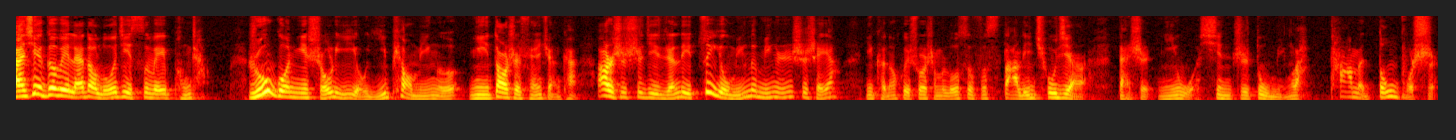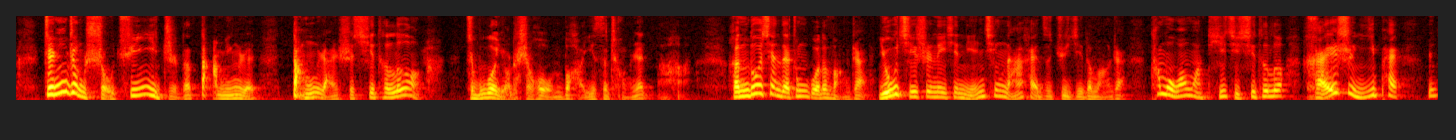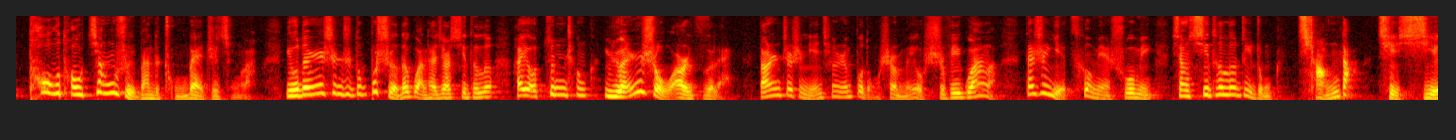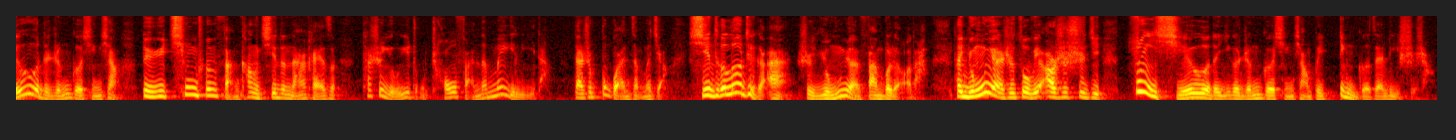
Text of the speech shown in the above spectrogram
感谢各位来到逻辑思维捧场。如果你手里有一票名额，你倒是选选看，二十世纪人类最有名的名人是谁呀？你可能会说什么罗斯福、斯大林、丘吉尔，但是你我心知肚明了，他们都不是真正首屈一指的大名人，当然是希特勒嘛。只不过有的时候我们不好意思承认啊。很多现在中国的网站，尤其是那些年轻男孩子聚集的网站，他们往往提起希特勒，还是一派滔滔江水般的崇拜之情了。有的人甚至都不舍得管他叫希特勒，还要尊称元首二字来。当然，这是年轻人不懂事儿，没有是非观了。但是也侧面说明，像希特勒这种强大且邪恶的人格形象，对于青春反抗期的男孩子，他是有一种超凡的魅力的。但是不管怎么讲，希特勒这个案是永远翻不了的，他永远是作为二十世纪最邪恶的一个人格形象被定格在历史上。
